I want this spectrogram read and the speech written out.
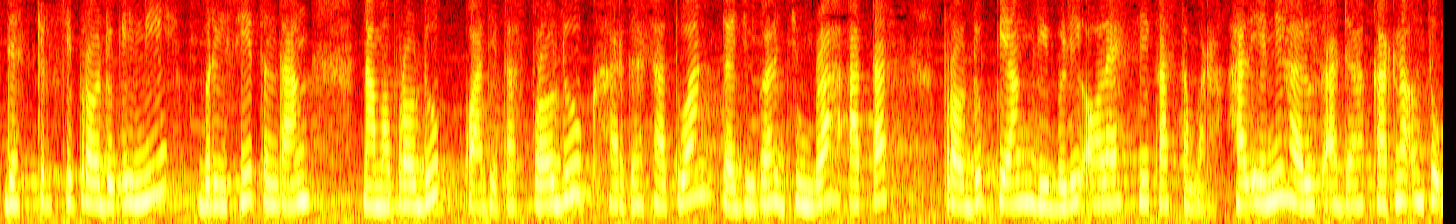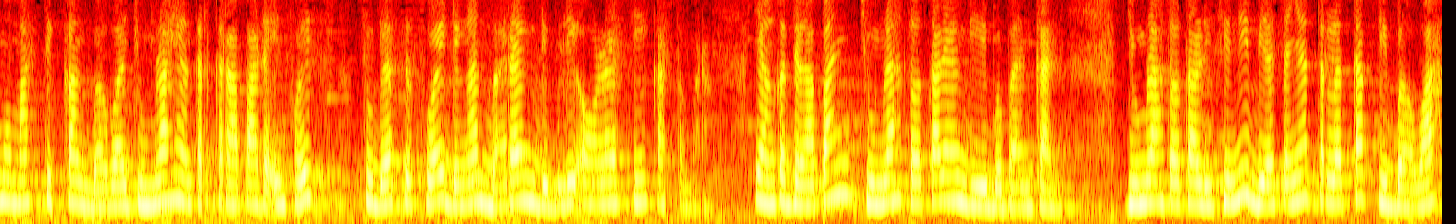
Deskripsi produk ini berisi tentang nama produk, kuantitas produk, harga satuan, dan juga jumlah atas produk yang dibeli oleh si customer. Hal ini harus ada karena untuk memastikan bahwa jumlah yang tertera pada invoice sudah sesuai dengan barang yang dibeli oleh si customer. Yang kedelapan, jumlah total yang dibebankan. Jumlah total di sini biasanya terletak di bawah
